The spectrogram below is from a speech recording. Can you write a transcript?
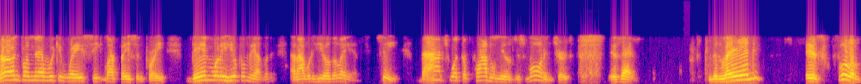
turn from their wicked ways, seek my face and pray, then will they hear from heaven, and I would heal the land. See, that's what the problem is this morning, church, is that the land is full of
